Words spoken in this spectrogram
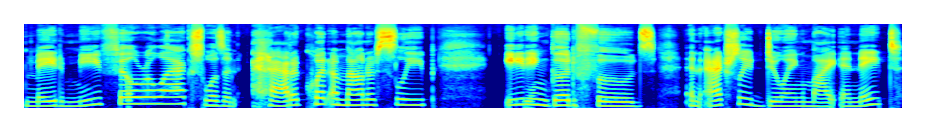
made me feel relaxed was an adequate amount of sleep, eating good foods, and actually doing my innate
